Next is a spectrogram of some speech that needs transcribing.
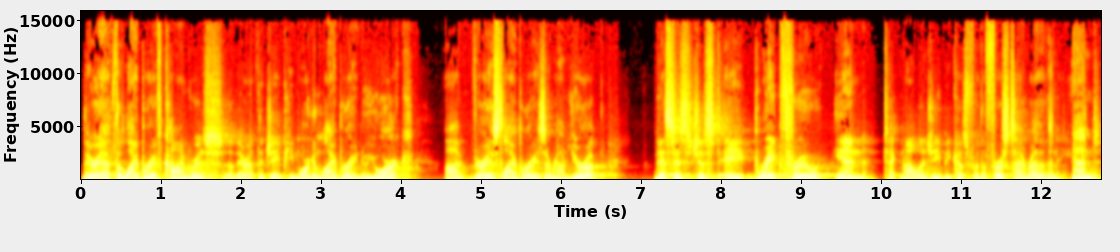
They're at the Library of Congress. They're at the J.P. Morgan Library, New York, uh, various libraries around Europe. This is just a breakthrough in technology because for the first time, rather than hand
